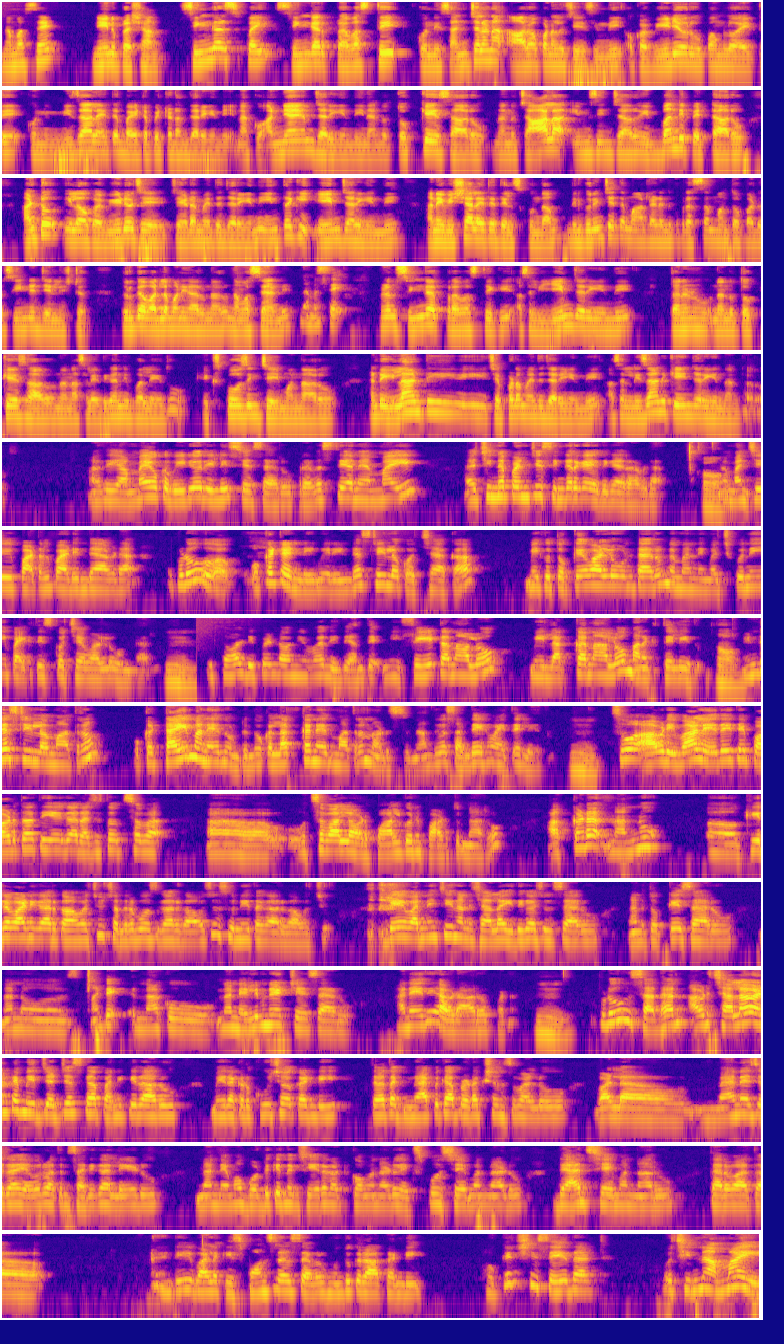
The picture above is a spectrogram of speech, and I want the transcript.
నమస్తే నేను ప్రశాంత్. సింగర్స్ పై సింగర్ ప్రవస్తి కొన్ని సంచలన ఆరోపణలు చేసింది. ఒక వీడియో రూపంలో అయితే కొన్ని నిజాలు అయితే బయట పెట్టడం జరిగింది. నాకు అన్యాయం జరిగింది. నన్ను తొక్కేశారు. నన్ను చాలా హింసించారు. ఇబ్బంది పెట్టారు అంటూ ఇలా ఒక వీడియో చే చేయడం అయితే జరిగింది. ఇంతకీ ఏం జరిగింది అనే విషయాలు అయితే తెలుసుకుందాం. దీని గురించి అయితే మాట్లాడేందుకు ప్రస్తుతం మనతో పాటు సీనియర్ జర్నలిస్ట్ దుర్గా వడ్లమణి గారు ఉన్నారు. నమస్తే అండి. నమస్తే. మేడం సింగర్ ప్రవస్తికి అసలు ఏం జరిగింది? తనను నన్ను తొక్కేశారు నన్ను అసలు ఎదగనివ్వలేదు ఎక్స్పోజింగ్ చేయమన్నారు. అంటే ఇలాంటివి చెప్పడం అయితే జరిగింది. అసలు నిజానికి ఏం జరిగింది అంటారు అది అమ్మాయి ఒక వీడియో రిలీజ్ చేశారు. ప్రవస్తి అనే అమ్మాయి చిన్నప్పటి నుంచి సింగర్గా ఎదిగారు ఆవిడ. మంచి పాటలు పాడింది ఆవిడ. ఇప్పుడు ఒకటండి మీరు ఇండస్ట్రీలోకి వచ్చాక మీకు తొక్కే వాళ్ళు ఉంటారు మిమ్మల్ని మెచ్చుకుని పైకి తీసుకొచ్చే వాళ్ళు ఉంటారు. It's all depend on your ఇది అంతే. మీ ఫేట్ అనాలో మీ లక్ అనాలో మనకు తెలియదు. ఇండస్ట్రీలో మాత్రం ఒక టైం అనేది ఉంటుంది. ఒక లక్ అనేది మాత్రం నడుస్తుంది. అందులో సందేహం అయితే లేదు. సో ఆవిడ ఇవాళ ఏదైతే పాడుతా తీయగా రజతోత్సవ ఉత్సవాల్లో ఆవిడ పాల్గొని పాడుతున్నారో అక్కడ నన్ను కీరవాణి గారు కావచ్చు చంద్రబోస్ గారు కావచ్చు సునీత గారు కావచ్చు డే వన్ నుంచి నన్ను చాలా ఇదిగా చూశారు నన్ను తొక్కేశారు నన్ను అంటే నాకు నన్ను ఎలిమినేట్ చేశారు అనేది ఆవిడ ఆరోపణ. ఇప్పుడు సాధారణ ఆవిడ చాలా అంటే మీరు జడ్జెస్గా పనికిరారు మీరు అక్కడ కూర్చోకండి. తర్వాత జ్ఞాపిక ప్రొడక్షన్స్ వాళ్ళు వాళ్ళ మేనేజరా ఎవరు అతను సరిగా లేడు నన్నేమో బొడ్డు కిందకి చీర కట్టుకోమన్నాడు ఎక్స్పోజ్ చేయమన్నాడు డ్యాన్స్ చేయమన్నారు. తర్వాత ఏంటి వాళ్ళకి స్పాన్సరర్స్ ఎవరు ముందుకు రాకండి. Okay she say that? ఓ చిన్న అమ్మాయి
